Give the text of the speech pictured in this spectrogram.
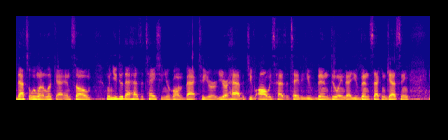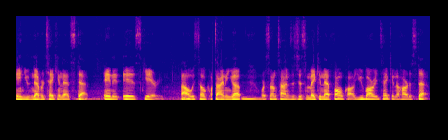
That's what we want to look at. And so when you do that hesitation, you're going back to your, your habits. You've always hesitated. You've been doing that. You've been second guessing and you've never taken that step. And it is scary. I always tell clients signing up, or sometimes it's just making that phone call. You've already taken the hardest step.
